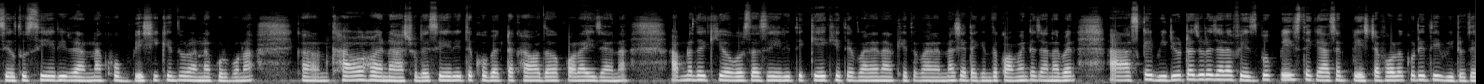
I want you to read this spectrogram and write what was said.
যেহেতু সেহরির রান্না খুব বেশি কিন্তু রান্না করব না। কারণ খাওয়া হয় না আসলে। সেহরিতে খুব একটা খাওয়া দাওয়া করাই যায় না। আপনাদের কি অবস্থা? সেহরিতে কে খেতে পারেন, আর খেতে পারেন না, সেটা কিন্তু কমেন্টে জানাবেন। আর আজকের ভিডিওটা জুড়ে যারা ফেসবুক পেজ থেকে আছেন পেজটা ফলো করে দিয়ে ভিডিওতে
